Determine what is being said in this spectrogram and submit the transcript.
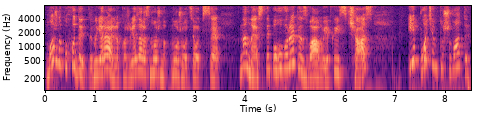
можна походити. Ну я реально кажу, я зараз можна, можу оце от все нанести, поговорити з вами якийсь час і потім тушувати.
